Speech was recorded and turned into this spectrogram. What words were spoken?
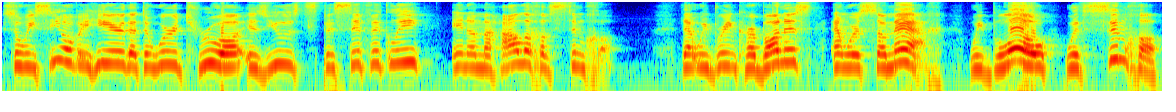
So we see over here that the word Trua is used specifically in a Mahalach of Simcha. That we bring Karbanis and we're Sameach. We blow with Simcha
